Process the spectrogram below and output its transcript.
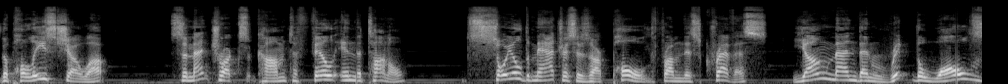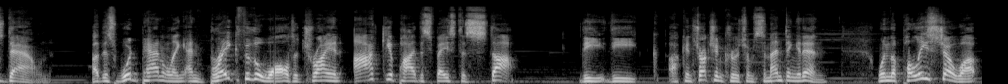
The police show up. Cement trucks come to fill in the tunnel. Soiled mattresses are pulled from this crevice. Young men then rip the walls down, uh, this wood paneling, and break through the wall to try and occupy the space to stop the the uh, construction crews from cementing it in. When the police show up,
